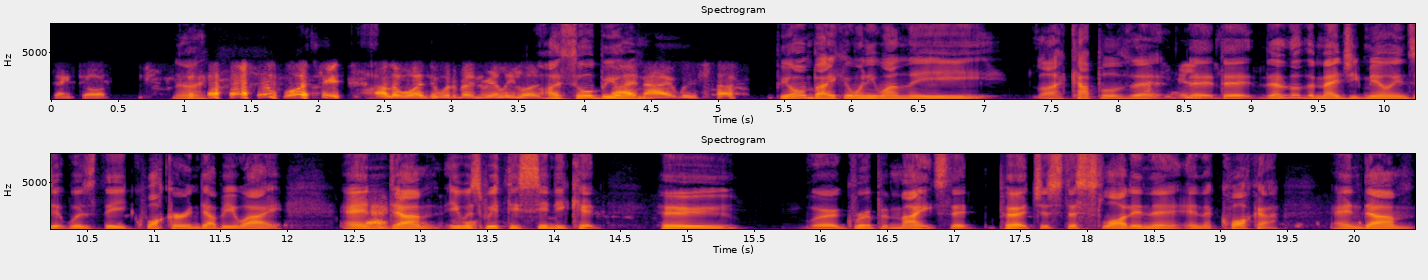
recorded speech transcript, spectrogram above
thank God. No. Otherwise, it would have been really loose. I saw no, Bjorn, no, it was. Bjorn Baker when he won the like a couple of the the, the, not the Magic Millions. It was the Quokka in WA, and um, he was with this syndicate who were a group of mates that purchased a slot in the in the Quokka. And um,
